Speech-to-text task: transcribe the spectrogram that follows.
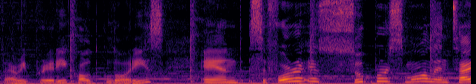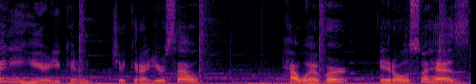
very pretty called Glories and Sephora is super small and tiny here. You can check it out yourself. However, it also has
